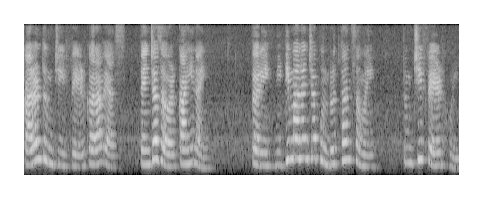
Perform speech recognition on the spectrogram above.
कारण तुमची फेड कराव्यास त्यांच्याजवळ काही नाही. तरी नीतिमानांच्या पुनरुत्थान समयी तुमची फेड होईल.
